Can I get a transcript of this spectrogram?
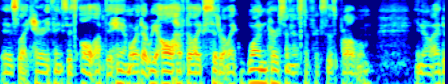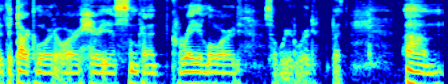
is like harry thinks it's all up to him or that we all have to like sit around like one person has to fix this problem you know either the dark lord or harry is some kind of gray lord it's a weird word but um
